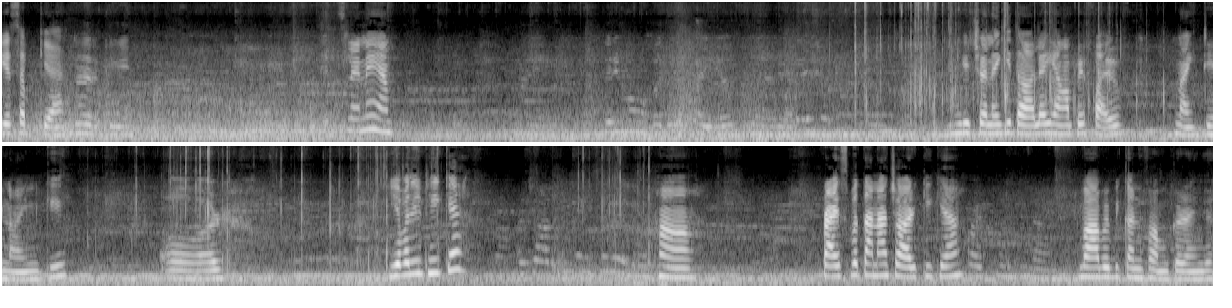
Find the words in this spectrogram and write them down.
ये सब क्या है? घर की। चिप्स लेने हैं। ये चने की दाल है यहाँ पे फाइव नाइन्टी नाइन की। और ये वाली ठीक है अच्छा आपको कैसे ले लूँ हाँ। प्राइस बताना चार की क्या? वहाँ पे भी कंफर्म करेंगे।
